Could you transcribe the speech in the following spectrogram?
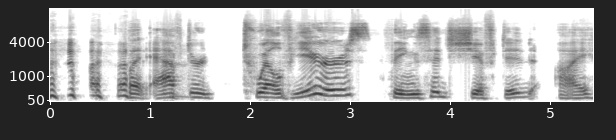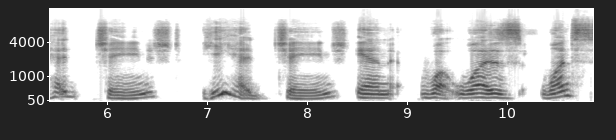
but after 12 years, things had shifted. I had changed. He had changed. And what was once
